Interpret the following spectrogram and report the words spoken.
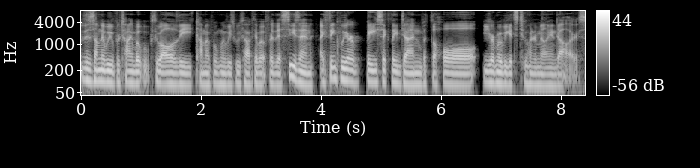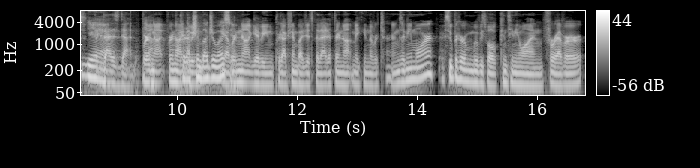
this is something we were talking about through all of the comic book movies we talked about for this season. I think we are basically done with the whole your movie gets two hundred million dollars. Yeah. like, that is done. We're Yeah. not. We're not Production doing, budget-wise, Yeah, yeah. we're not giving production budgets for that if they're not making the returns anymore. Superhero movies will continue on forever.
